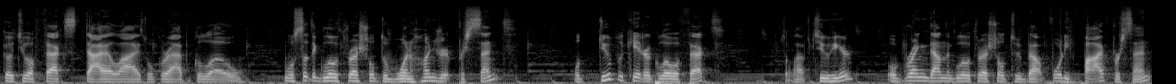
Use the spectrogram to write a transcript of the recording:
go to Effects, Stylize, we'll grab Glow. We'll set the glow threshold to 100%. We'll duplicate our glow effect so we'll have two here. We'll bring down the glow threshold to about 45%,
